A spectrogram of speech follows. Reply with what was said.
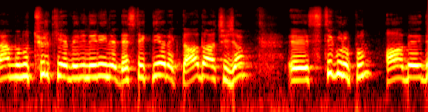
ben bunu Türkiye verileriyle destekleyerek daha da açacağım. E, City Group'un ABD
